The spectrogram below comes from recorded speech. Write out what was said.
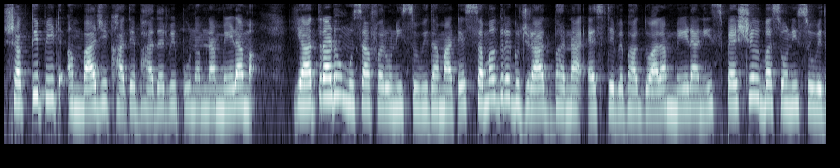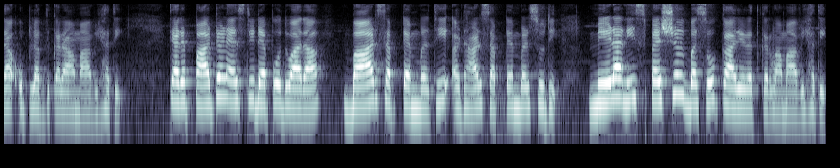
શક્તિપીઠ અંબાજી ખાતે ભાદરવી પૂનમના મેળામાં યાત્રાળુ મુસાફરોની સુવિધા માટે સમગ્ર ગુજરાતભરના એસટી વિભાગ દ્વારા મેળાની સ્પેશિયલ બસોની સુવિધા ઉપલબ્ધ કરાવવામાં આવી હતી. ત્યારે પાટણ એસટી ડેપો દ્વારા બાર સપ્ટેમ્બરથી અઢાર સપ્ટેમ્બર સુધી મેળાની સ્પેશિયલ બસો કાર્યરત કરવામાં આવી હતી.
